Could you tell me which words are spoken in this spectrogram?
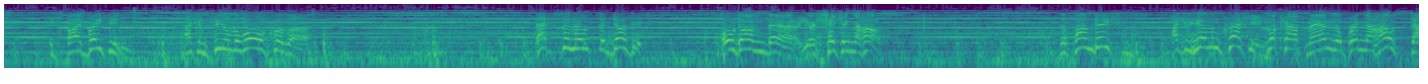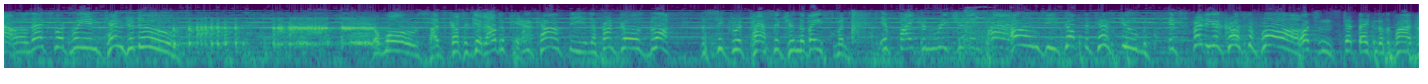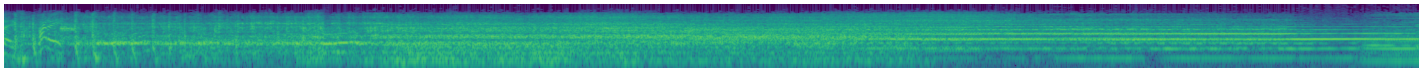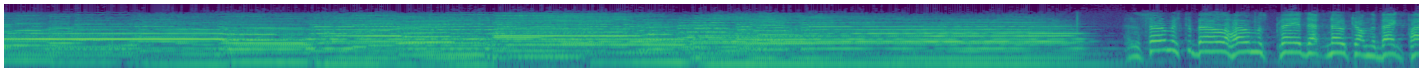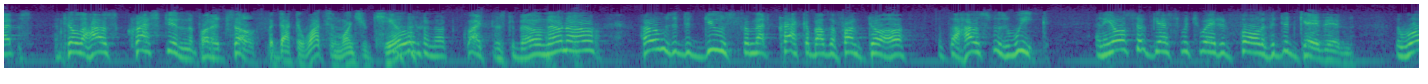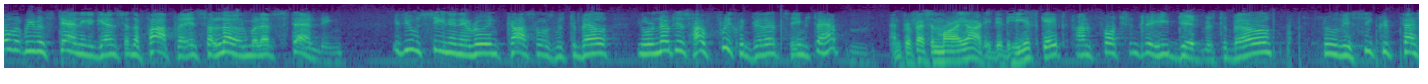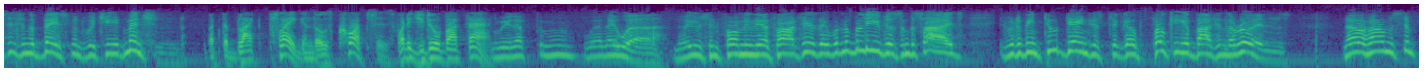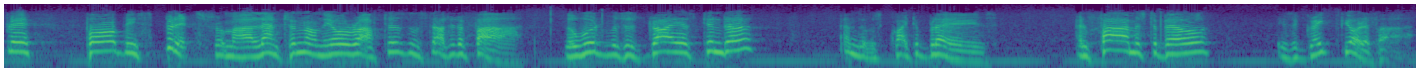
It's vibrating. I can feel the wall quiver. That's the note that does it. Hold on there. You're shaking the house. The foundations. I can hear them cracking. Look out, man. You'll bring the house down. Well, that's what we intend to do. The walls. I've got to get out of here. We can't. The, the front door's blocked. The secret passage in the basement. If I can reach it in time. Holmes, he's dropped the test tube. It's spreading across the floor. Watson, step back into the fireplace. Hurry. Mr. Bell, Holmes played that note on the bagpipes until the house crashed in upon itself. But, Dr. Watson, weren't you killed? Not quite, Mr. Bell. No, no. Holmes had deduced from that crack above the front door that the house was weak. And he also guessed which way it'd fall if it did cave in. The wall that we were standing against and the fireplace alone were left standing. If you've seen any ruined castles, Mr. Bell, you'll notice how frequently that seems to happen. And Professor Moriarty, did he escape? Unfortunately, he did, Mr. Bell, through the secret passage in the basement which he had mentioned. But the Black Plague and those corpses, what did you do about that? We left them where they were. No use informing the authorities. They wouldn't have believed us, and besides, it would have been too dangerous to go poking about in the ruins. No, Holmes simply poured the spirits from our lantern on the old rafters and started a fire. The wood was as dry as tinder, and there was quite a blaze. And fire, Mr. Bell, is a great purifier.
